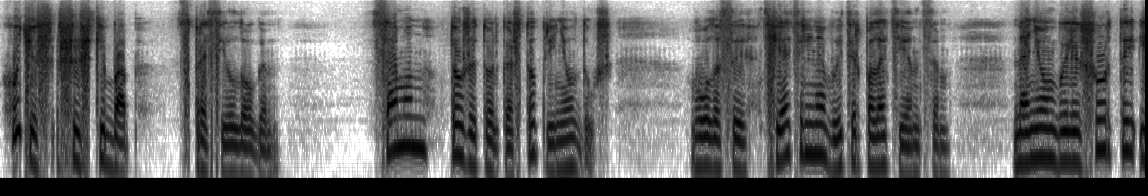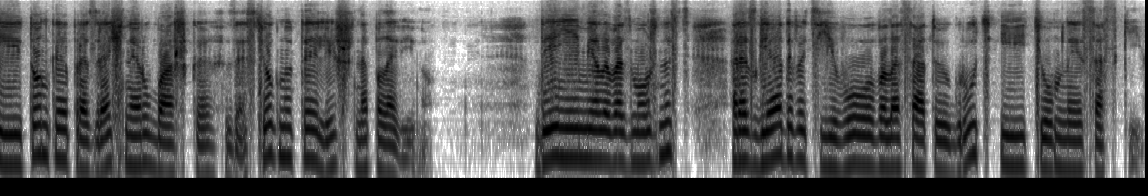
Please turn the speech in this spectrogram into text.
«Хочешь шиш-кебаб?» — спросил Логан. Сам он тоже только что принял душ. Волосы тщательно вытер полотенцем. На нем были шорты и тонкая прозрачная рубашка, застегнутая лишь наполовину. Дэнни имела возможность разглядывать его волосатую грудь и темные соски.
